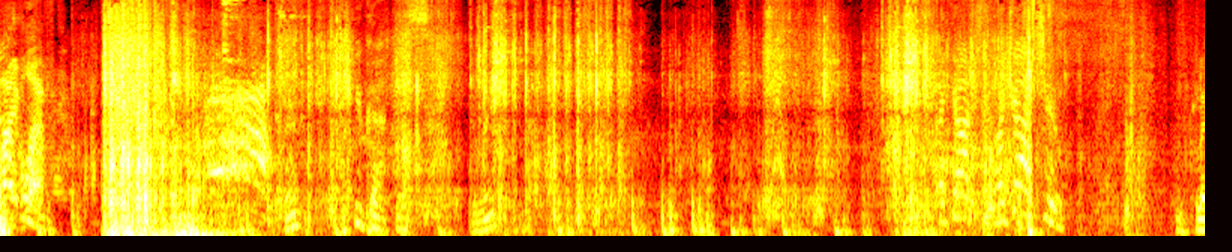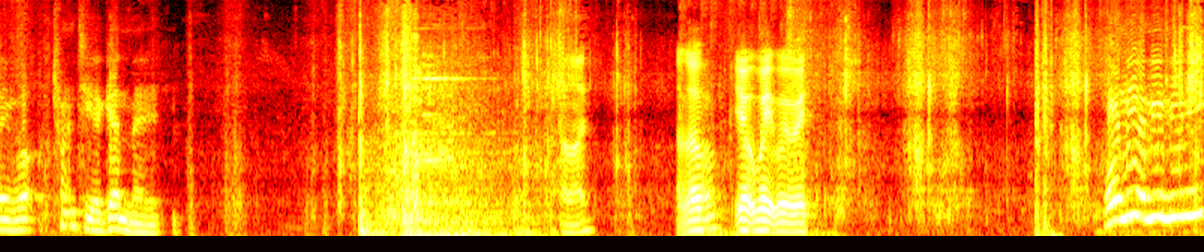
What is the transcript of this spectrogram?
Five left. You got this. I got you. I got you. I'm playing what? 20 again, mate. Hello. Hello? Yo, wait, wait, wait. Oh, me, oh, me, me, me.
